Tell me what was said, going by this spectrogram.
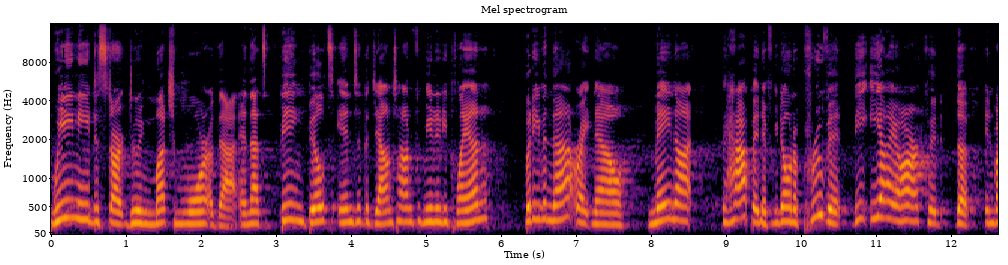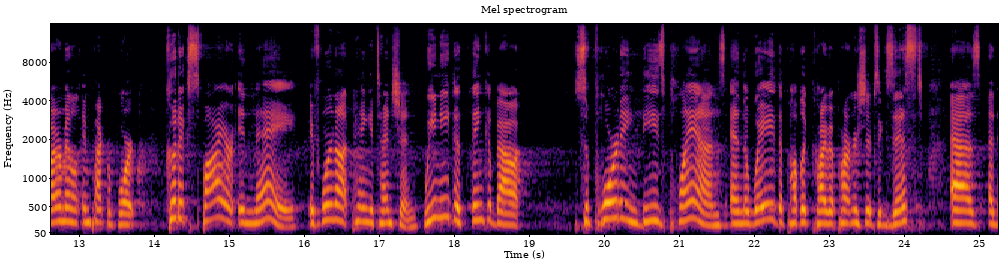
we need to start doing much more of that. And that's being built into the downtown community plan. But even that right now may not happen if we don't approve it. The EIR could, the environmental impact report, could expire in May if we're not paying attention. We need to think about supporting these plans and the way the public private partnerships exist as an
